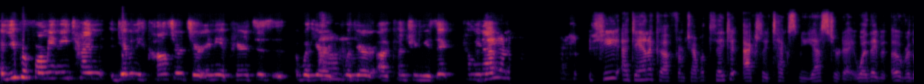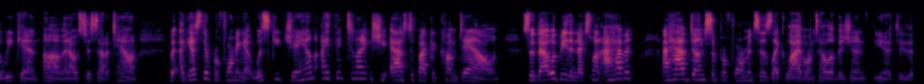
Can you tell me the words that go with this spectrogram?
are you performing anytime do you have any concerts or any appearances with your um, with your uh, country music coming up she uh, Danica from Chapel they actually texted me yesterday. Well, they over the weekend, um, and I was just out of town. But I guess they're performing at Whiskey Jam, I think tonight. And she asked if I could come down. So that would be the next one. I haven't. I have done some performances like live on television, you know, through the,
